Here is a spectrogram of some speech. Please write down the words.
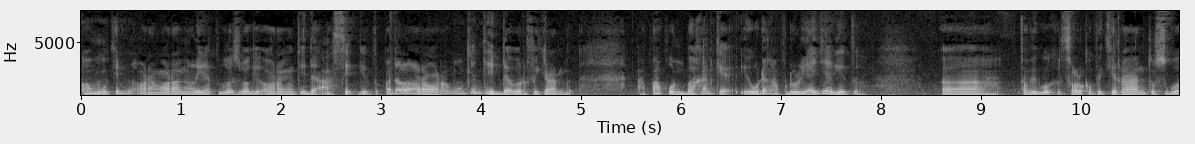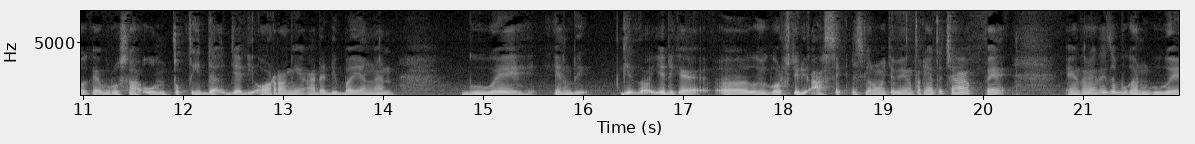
oh mungkin orang-orang ngelihat gue sebagai orang yang tidak asik gitu. Padahal orang-orang mungkin tidak berpikiran apa pun. Bahkan kayak ya udah nggak peduli aja gitu. Eh, tapi gue selalu kepikiran terus gue kayak berusaha untuk tidak jadi orang yang ada di bayangan gue yang di gitu. Jadi kayak eh, gue harus jadi asik nih segala macam. Yang ternyata capek. Yang ternyata itu bukan gue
